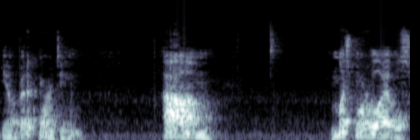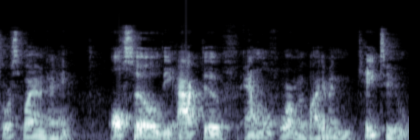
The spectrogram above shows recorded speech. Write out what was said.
you know, beta carotene. Um, much more reliable source of vitamin A. Also, the active animal form of vitamin K2,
